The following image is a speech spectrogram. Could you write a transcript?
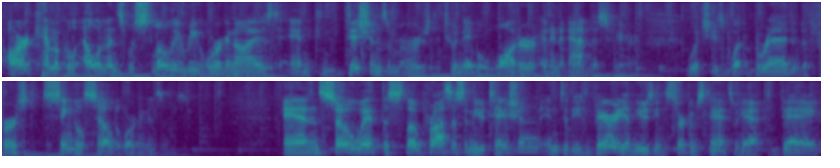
our chemical elements were slowly reorganized, and conditions emerged to enable water and an atmosphere, which is what bred the first single celled organisms. And so went the slow process of mutation into the very amusing circumstance we have today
